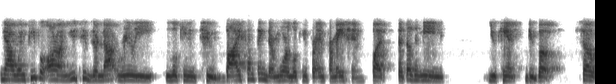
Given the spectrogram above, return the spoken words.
Now, when people are on YouTube, they're not really looking to buy something. They're more looking for information, but that doesn't mean you can't do both. So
